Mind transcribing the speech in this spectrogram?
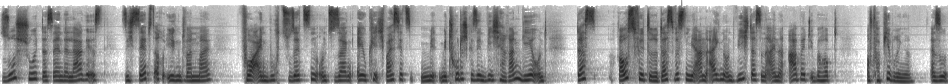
so schult, dass er in der Lage ist, sich selbst auch irgendwann mal vor ein Buch zu setzen und zu sagen, ey, okay, ich weiß jetzt methodisch gesehen, wie ich herangehe und das rausfiltere, das Wissen mir aneigne und wie ich das in eine Arbeit überhaupt auf Papier bringe. Also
